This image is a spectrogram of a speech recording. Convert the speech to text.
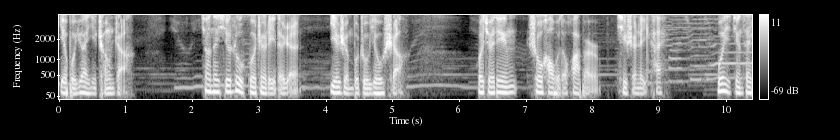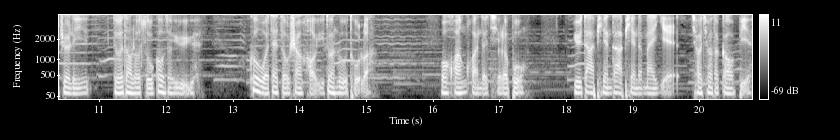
也不愿意成长，叫那些路过这里的人也忍不住忧伤。我决定收好我的画本，起身离开。我已经在这里得到了足够的愉悦，够我再走上好一段路途了。我缓缓地起了步，与大片大片的麦野悄悄地告别。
